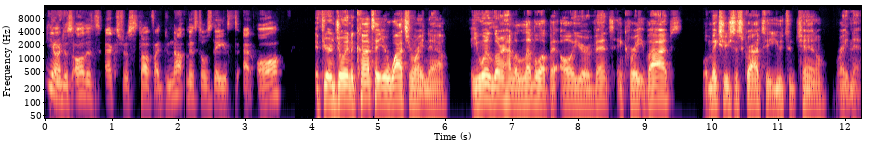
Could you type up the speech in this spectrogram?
you know just all this extra stuff. I do not miss those days at all. If you're enjoying the content you're watching right now and you want to learn how to level up at all your events and create vibes, well, make sure you subscribe to the YouTube channel right now.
